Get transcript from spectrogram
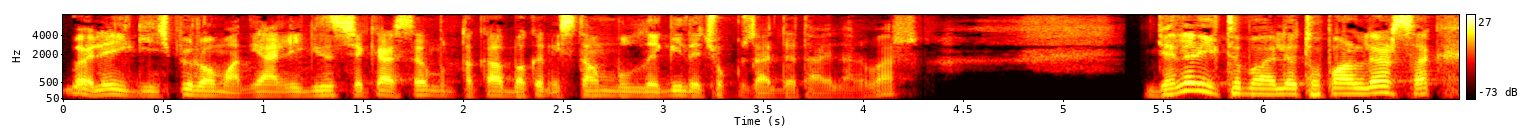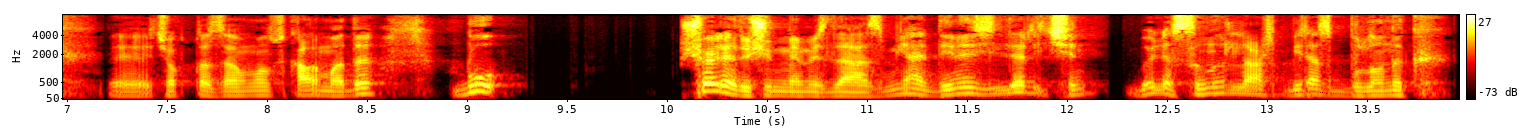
böyle ilginç bir roman. Yani ilginizi çekerse mutlaka bakın İstanbul'la ilgili de çok güzel detaylar var. Genel itibariyle toparlarsak, e, çok da zamanımız kalmadı. Bu şöyle düşünmemiz lazım. Yani denizciler için böyle sınırlar biraz bulanık.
